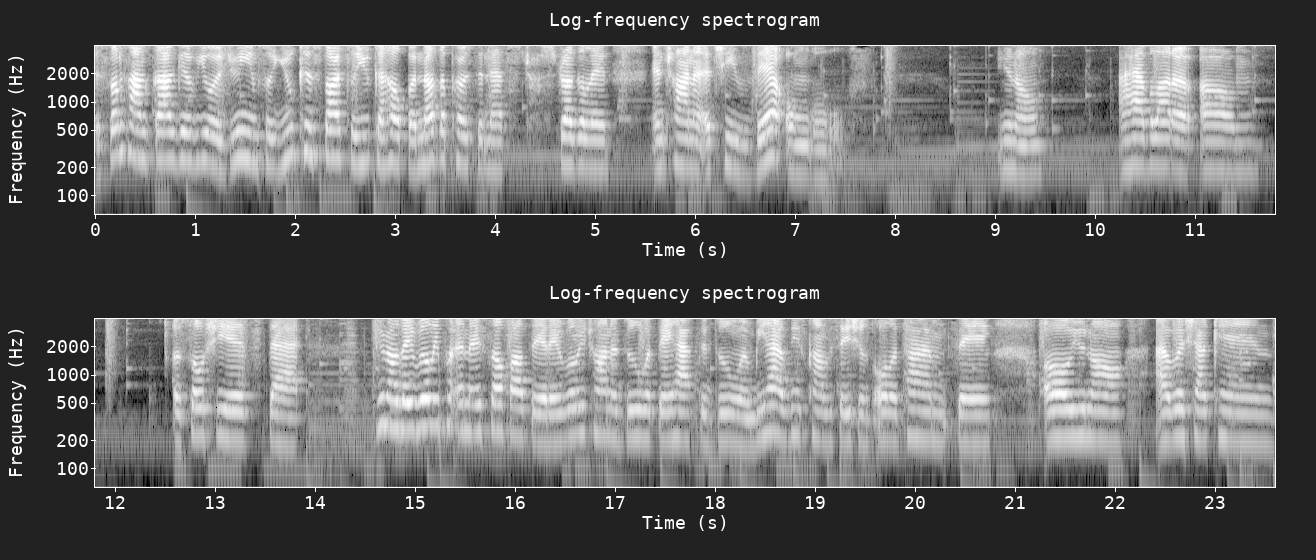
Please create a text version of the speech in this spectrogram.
And sometimes God give you a dream so you can start so you can help another person that's struggling and trying to achieve their own goals. You know, I have a lot of um, associates that, you know, they really putting themselves out there. They really trying to do what they have to do. And we have these conversations all the time saying, oh, you know, I wish I can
